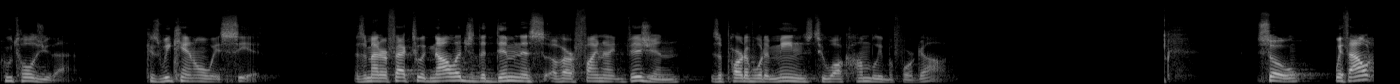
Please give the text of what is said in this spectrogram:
Who told you that? Because we can't always see it. As a matter of fact, to acknowledge the dimness of our finite vision is a part of what it means to walk humbly before God. So, without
